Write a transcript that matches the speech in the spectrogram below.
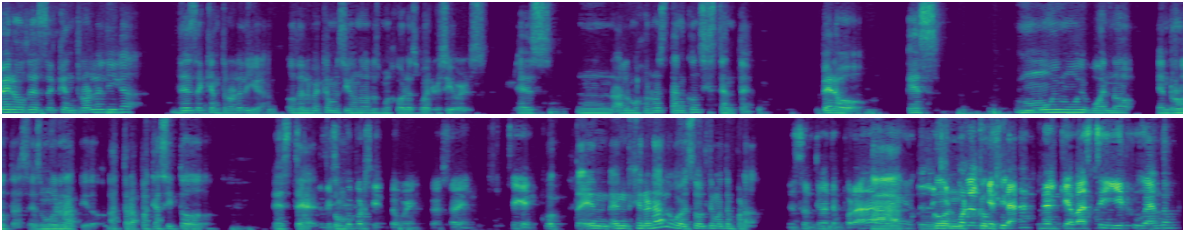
Pero desde que entró a la liga, desde que entró a la liga, Odell Beckham ha sido uno de los mejores wide receivers. Es, mm, a lo mejor no es tan consistente, pero es muy, muy bueno en rutas, es muy rápido, atrapa casi todo. Este, como- 25%, güey, pero está bien. Sigue. en, en general o esta última temporada? Esta última temporada, Ah. El con- equipo en el con que está, en el que va a seguir jugando.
